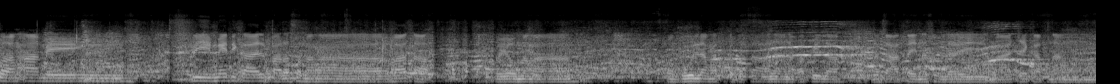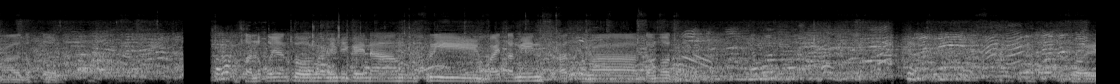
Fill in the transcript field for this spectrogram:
po ang aming free medical para sa mga bata. Po yung mga magulang at kabataan na nakapila. Nag-aantay na sila yung mga check-up ng mga doktor. Kasalukuyan po namimigay ng free vitamins at mga gamot. Ito po ay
